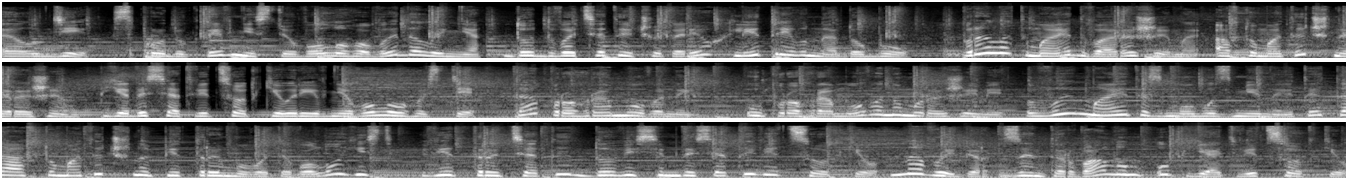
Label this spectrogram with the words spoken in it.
LD з продуктивністю вологовидалення до 24 літрів на добу. Прилад має два режими: автоматичний режим 50% рівня вологості та програмований. У програмованому режимі ви маєте змогу змінити та автоматично підтримувати вологість від 30 до 80% на вибір з інтервалом у 5%.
